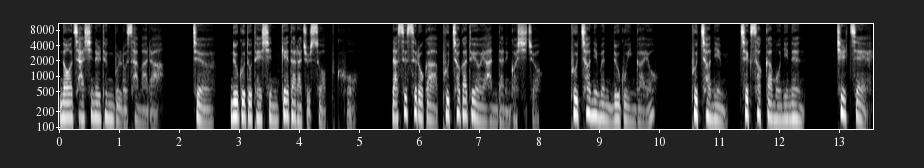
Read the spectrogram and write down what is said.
너 자신을 등불로 삼아라. 즉, 누구도 대신 깨달아 줄 수 없고, 나 스스로가 부처가 되어야 한다는 것이죠. 부처님은 누구인가요? 부처님, 즉 석가모니는 실제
